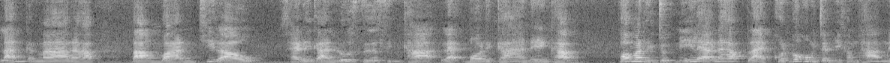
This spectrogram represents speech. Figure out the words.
หลั่นกันมานะครับ ตามวันที่เราใช้ในการรูดซื้อสินค้าและบริการนั่นเองครับพอมาถึงจุดนี้แล้วนะครับ หลายคนก็คงจะมีคำถามใน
